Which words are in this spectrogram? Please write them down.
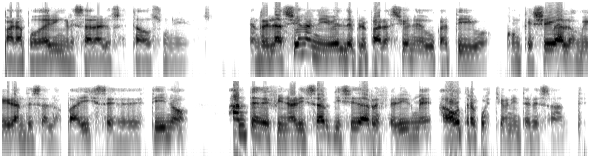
para poder ingresar a los Estados Unidos. En relación al nivel de preparación educativo con que llegan los migrantes a los países de destino, antes de finalizar quisiera referirme a otra cuestión interesante.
